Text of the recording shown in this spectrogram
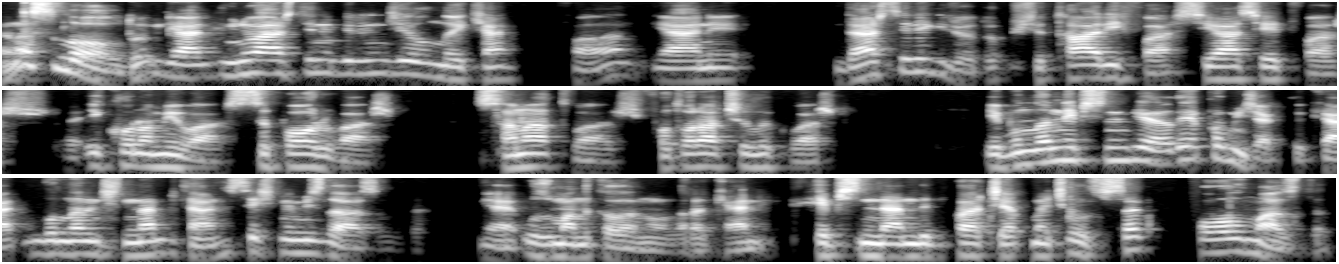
Nasıl oldu? Yani üniversitenin birinci yılındayken falan yani derslere giriyorduk. İşte tarih var, siyaset var, ekonomi var, spor var, sanat var, fotoğrafçılık var. E bunların hepsini bir arada yapamayacaktık. Yani bunların içinden bir tanesi seçmemiz lazımdı. Yani uzmanlık alanı olarak yani hepsinden de bir parça yapmaya çalışsak olmazdı.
